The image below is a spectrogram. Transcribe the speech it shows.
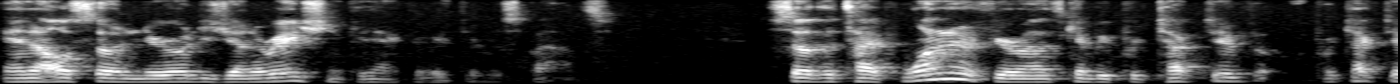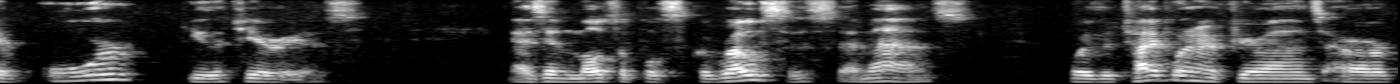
and also neurodegeneration can activate the response. So the type 1 interferons can be protective, protective or deleterious, as in multiple sclerosis, MS, where the type 1 interferons are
